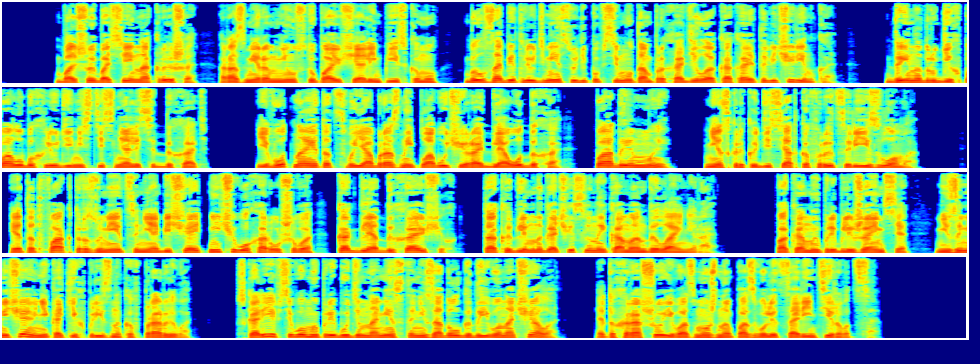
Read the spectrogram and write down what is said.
Большой бассейн на крыше, размером не уступающий олимпийскому, был забит людьми, судя по всему, там проходила какая-то вечеринка. Да и на других палубах люди не стеснялись отдыхать. И вот на этот своеобразный плавучий рай для отдыха падаем мы, несколько десятков рыцарей излома. Этот факт, разумеется, не обещает ничего хорошего как для отдыхающих, так и для многочисленной команды лайнера. Пока мы приближаемся, не замечаю никаких признаков прорыва. Скорее всего, мы прибудем на место незадолго до его начала. Это хорошо и, возможно, позволит сориентироваться.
